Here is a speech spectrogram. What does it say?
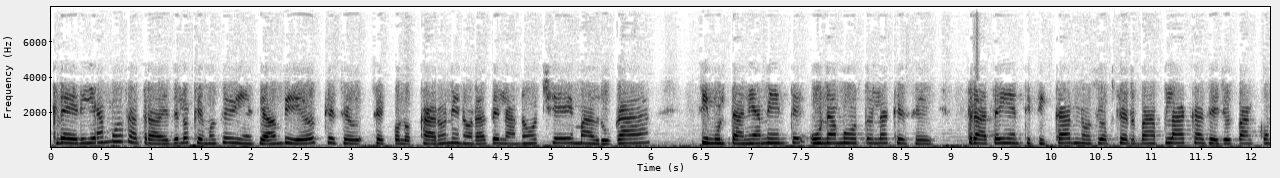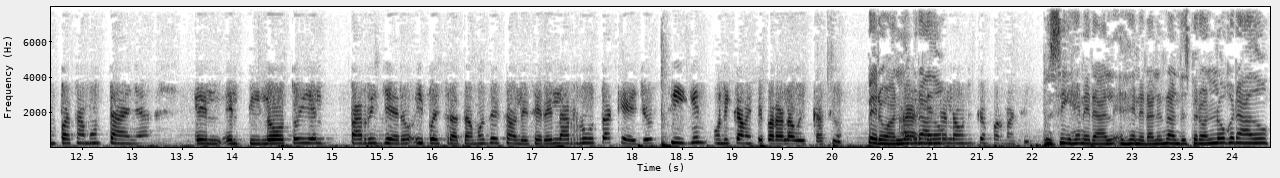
creeríamos a través de lo que hemos evidenciado en videos que se, se colocaron en horas de la noche, de madrugada, simultáneamente, una moto en la que se trata de identificar, no se observa placas, ellos van con pasamontaña, el, el piloto y el parrillero y pues tratamos de establecer la ruta que ellos siguen únicamente para la ubicación. Pero han ah, logrado... Esa es la única información. Pues sí, general, general Hernández, pero han logrado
